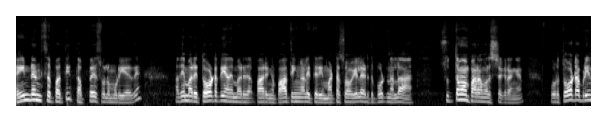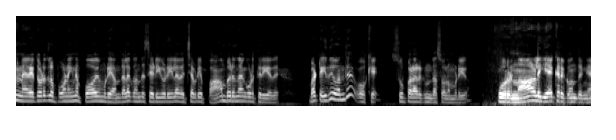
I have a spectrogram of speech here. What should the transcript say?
மெயின்டெனன்ஸை பற்றி தப்பே சொல்ல முடியாது. அதே மாதிரி தோட்டத்தையும் அதே மாதிரி தான். பாருங்கள் பார்த்தீங்கனாலே தெரியும். மட்ட சோகையில் எடுத்து போட்டு நல்லா சுத்தமாக பராமரிச்சுருக்குறாங்க ஒரு தோட்டம் அப்படின்னு நிறைய தோட்டத்தில் போனீங்கன்னா போக முடியும் அந்தளவுக்கு வந்து செடி கொடியெல்லாம் வச்சு அப்படியே பாம்பு இருந்தால் கூட தெரியாது. பட் இது வந்து ஓகே சூப்பராக இருக்குன்னு தான் சொல்ல முடியும். ஒரு நாலு ஏக்கருக்கு வந்துங்க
